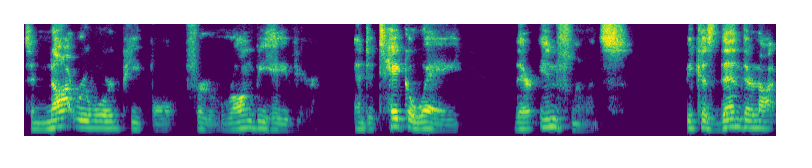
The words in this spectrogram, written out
to not reward people for wrong behavior and to take away their influence because then they're not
